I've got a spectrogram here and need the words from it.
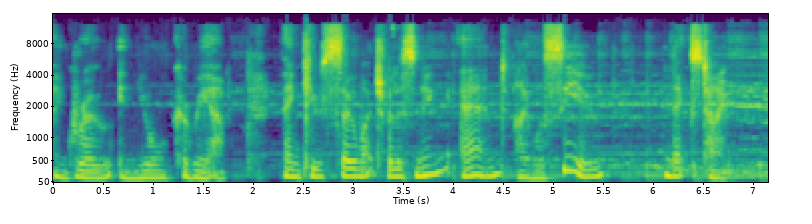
and grow in your career. Thank you so much for listening, and I will see you next time.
